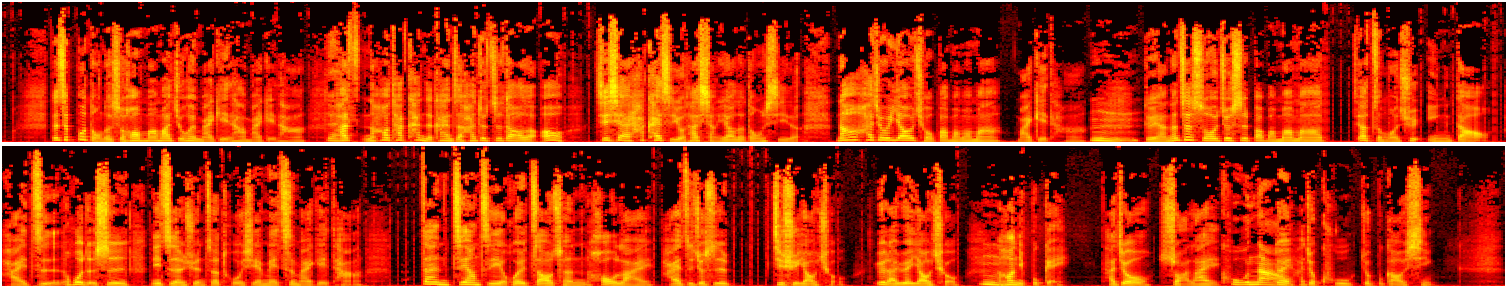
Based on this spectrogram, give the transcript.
但是不懂的时候，妈妈就会买给他，买给他。他然后他看着看着，他就知道了。哦，接下来他开始有他想要的东西了。然后他就会要求爸爸妈妈买给他。嗯，对啊。那这时候就是爸爸妈妈要怎么去引导孩子，或者是你只能选择妥协，每次买给他。但这样子也会造成后来孩子就是继续要求，越来越要求。嗯，然后你不给，他就耍赖、哭闹，对，他就哭，就不高兴。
